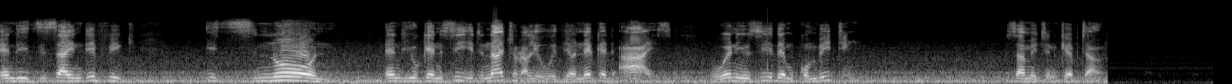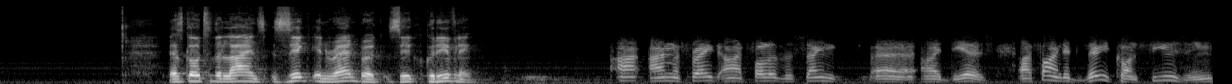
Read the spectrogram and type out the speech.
And it's scientific it's known and you can see it naturally with your naked eyes. When you see them competing summit in cape town Let's go to the lines. Zig in Randburg. Zig, good evening. I, am afraid I follow the same uh, ideas. I find it very confusing,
